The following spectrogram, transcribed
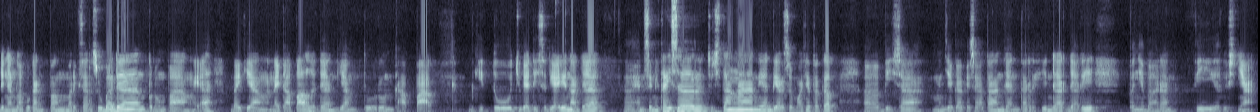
dengan melakukan pemeriksaan suhu badan penumpang ya, baik yang naik kapal dan yang turun kapal. Begitu juga disediain ada uh, hand sanitizer, cuci tangan ya biar semuanya tetap uh, bisa menjaga kesehatan dan terhindar dari penyebaran virusnya.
